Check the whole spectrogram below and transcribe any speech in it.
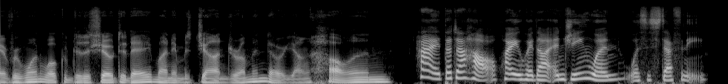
everyone, welcome to the show today. My name is John Drummond or Young Haoen. Hi，大家好，欢迎回到 NG 英文，我是 Stephanie。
